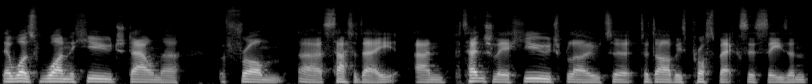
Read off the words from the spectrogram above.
there was one huge downer from uh, Saturday and potentially a huge blow to, to Derby's prospects this season,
